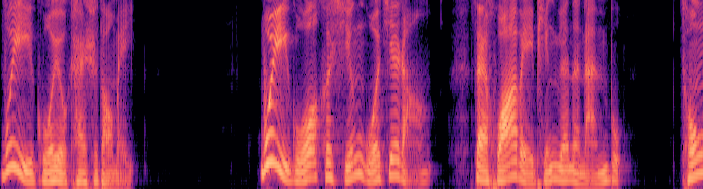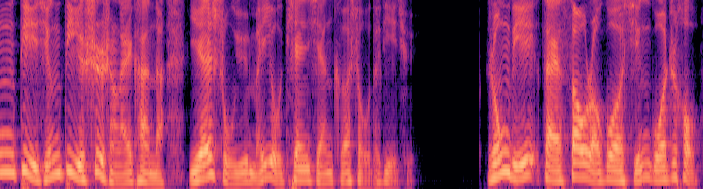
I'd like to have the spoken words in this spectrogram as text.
魏国又开始倒霉。魏国和邢国接壤，在华北平原的南部。从地形地势上来看呢，也属于没有天险可守的地区。戎狄在骚扰过邢国之后，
